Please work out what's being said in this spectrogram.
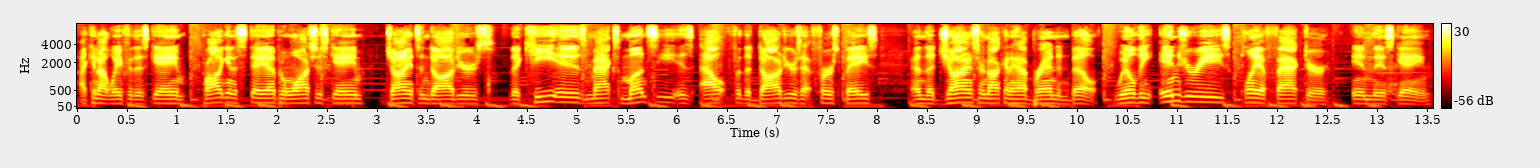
I cannot wait for this game. Probably going to stay up and watch this game. Giants and Dodgers. The key is Max Muncy is out for the Dodgers at first base, and the Giants are not going to have Brandon Belt. Will the injuries play a factor in this game?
